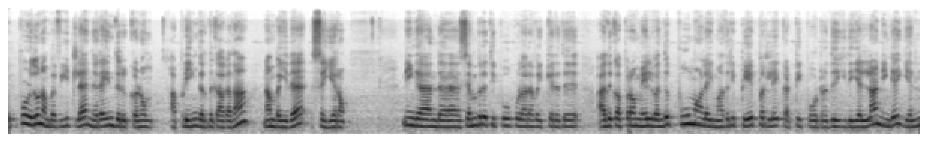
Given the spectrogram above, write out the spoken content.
எப்பொழுதும் நம்ம வீட்டில் நிறைந்திருக்கணும் அப்படிங்கிறதுக்காக தான் நம்ம இதை செய்கிறோம் நீங்கள் அந்த செம்பருத்தி பூக்குளார வைக்கிறது அதுக்கப்புறம் மேல் வந்து பூமாலை மாதிரி பேப்பர்லேயே கட்டி போடுறது இது எல்லாம் நீங்கள் என்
